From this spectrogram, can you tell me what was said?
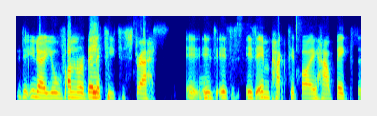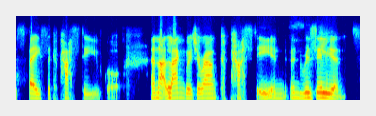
you know your vulnerability to stress Mm. is is is impacted by how big the space the capacity you've got and that language around capacity and, and resilience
